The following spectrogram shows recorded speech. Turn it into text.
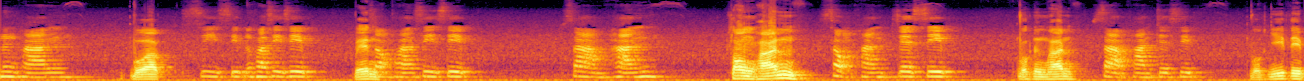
หนึ่งพันๆบวกสี่สิบหนึ่งพันสี่สิบเป็นสองพันสี่สิบสามพันสองพันสองพันเจ็ดสิบบวกหนึ่งพันสามพันเจ็ดสิบบวกยี่สิบ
